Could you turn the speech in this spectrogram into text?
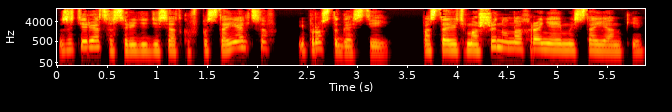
затеряться среди десятков постояльцев и просто гостей, поставить машину на охраняемой стоянке.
